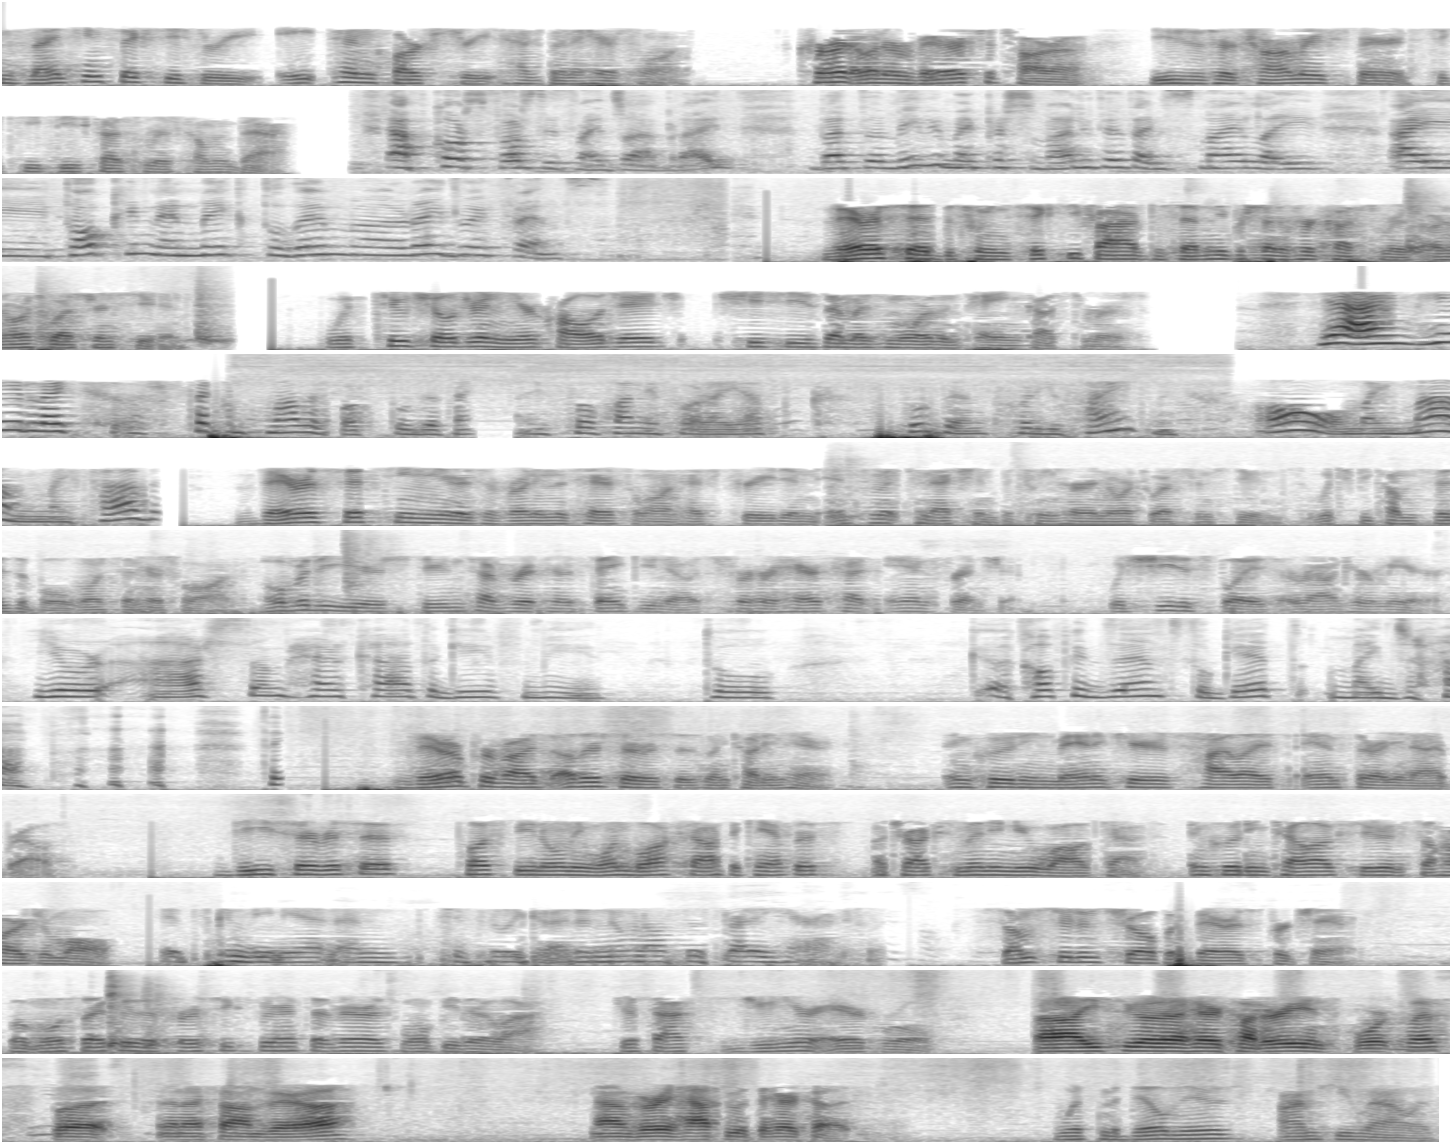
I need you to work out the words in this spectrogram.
Since 1963, 810 Clark Street has been a hair salon. Current owner Vera Chitara uses her charm and experience to keep these customers coming back. Of course, first it's my job, right? But uh, maybe my personality, I smile, I, I talking and make to them uh, right away friends. Vera said between 65 to 70% of her customers are Northwestern students. With two children near college age, she sees them as more than paying customers. Yeah, I'm here like a second mother for students. It's so funny for I ask students where you find me. Oh, my mom, my father. Vera's 15 years of running this hair salon has created an intimate connection between her and Northwestern students, which becomes visible once in her salon. Over the years, students have written her thank you notes for her haircut and friendship, which she displays around her mirror. Your awesome haircut give me to confidence to get my job. Vera provides other services when cutting hair, including manicures, highlights, and threading eyebrows. These services plus being only one block south of campus, attracts many new Wildcats, including Kellogg student Sahar Jamal. It's convenient and she's really good, and no one else is threading hair actually. Some students show up at Vera's per chance, but most likely their first experience at Vera's won't be their last. Just ask junior Eric Rolls. Uh, I used to go to hair cuttery and sport clips, but then I found Vera. Now I'm very happy with the haircut. With Medill News, I'm Hugh Mallon.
